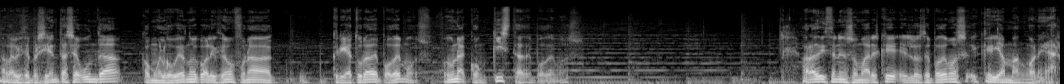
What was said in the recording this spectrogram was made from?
A la vicepresidenta segunda, como el gobierno de coalición, fue una criatura de Podemos, fue una conquista de Podemos. Ahora dicen en Somar, es que los de Podemos querían mangonear.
